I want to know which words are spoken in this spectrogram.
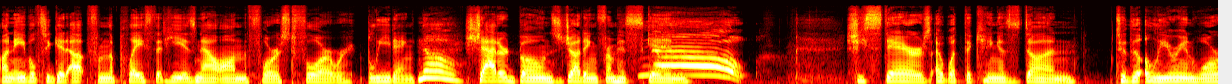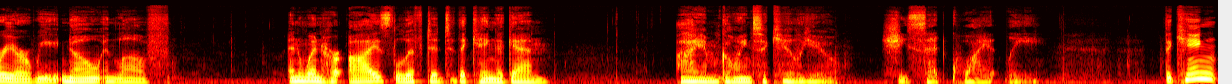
unable to get up from the place that he is now on the forest floor, where bleeding. No. Shattered bones jutting from his skin. No! She stares at what the king has done to the Illyrian warrior we know and love. And when her eyes lifted to the king again, I am going to kill you, she said quietly. The king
